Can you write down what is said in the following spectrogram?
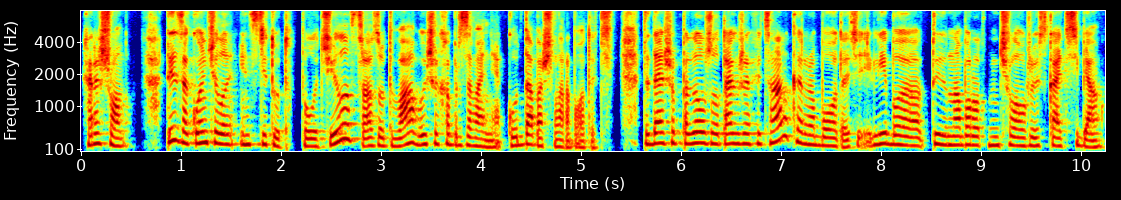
Хорошо. Ты закончила институт, получила сразу два высших образования. Куда пошла работать? Ты дальше продолжила также официанткой работать, либо ты, наоборот, начала уже искать себя?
